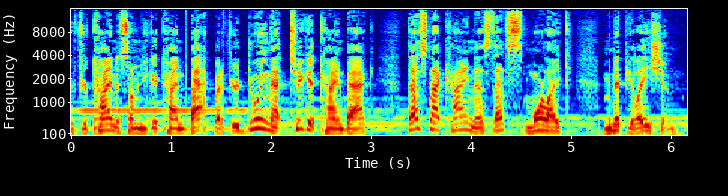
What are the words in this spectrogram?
If you're kind to someone, you get kind back. But if you're doing that to get kind back, that's not kindness. That's more like manipulation.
